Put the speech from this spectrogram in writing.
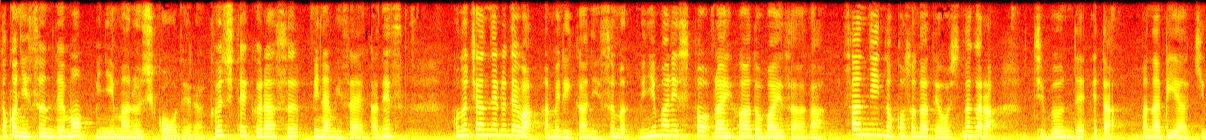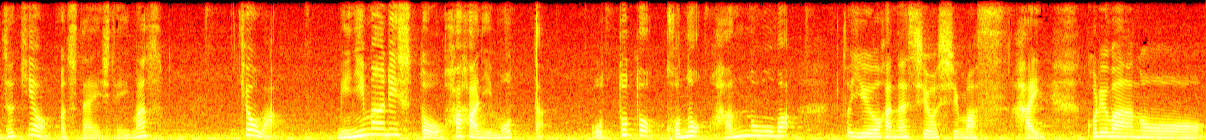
どこに住んでもミニマル思考で楽して暮らす南さやかです。このチャンネルではアメリカに住むミニマリストライフアドバイザーが3人の子育てをしながら自分で得た学びや気づきをお伝えしています。今日はミニマリストを母に持った夫とこの反応は？というお話をします。はい。これはあの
